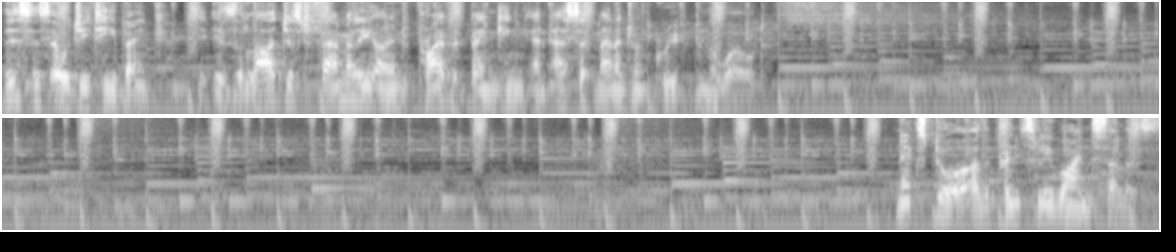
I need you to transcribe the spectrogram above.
This is LGT Bank. It is the largest family-owned private banking and asset management group in the world. Next door are the princely wine cellars.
